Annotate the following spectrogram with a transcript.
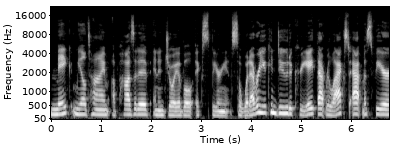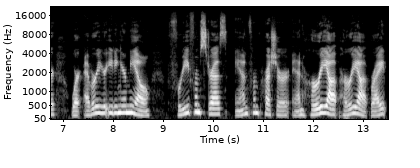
Make mealtime a positive and enjoyable experience. So, whatever you can do to create that relaxed atmosphere wherever you're eating your meal, free from stress and from pressure, and hurry up, hurry up, right?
